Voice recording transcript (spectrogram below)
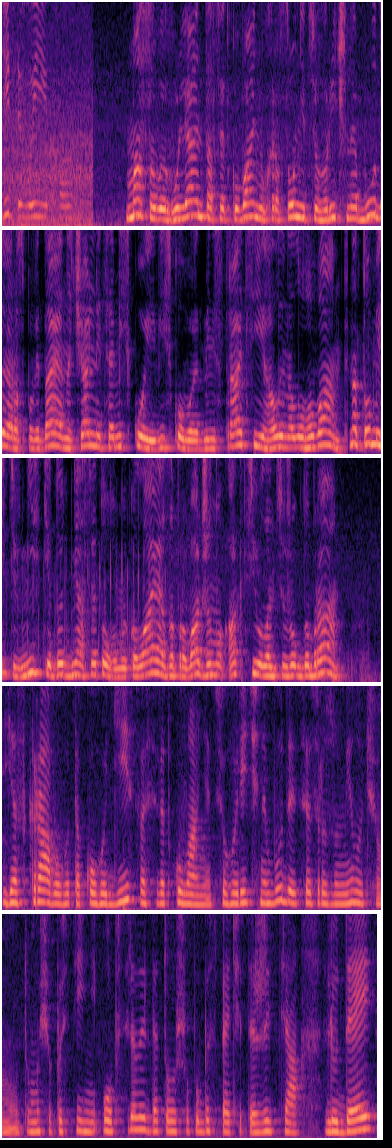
Діти виїхали. Масових гулянь та святкувань у Херсоні цьогоріч не буде, розповідає начальниця міської військової адміністрації Галина Лугова. Натомість в місті до Дня Святого Миколая запроваджено акцію ланцюжок добра. Яскравого такого дійства святкування цьогоріч не буде, і це зрозуміло чому. Тому що постійні обстріли для того, щоб убезпечити життя людей,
